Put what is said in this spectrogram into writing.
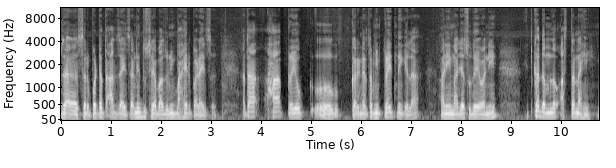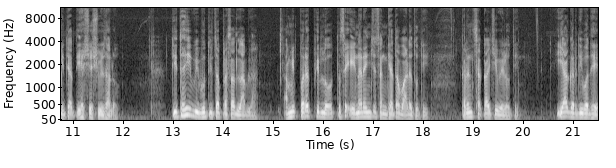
जा सरपटत आत जायचं आणि दुसऱ्या बाजूने बाहेर पडायचं. आता हा प्रयोग करण्याचा मी प्रयत्न केला आणि माझ्या सुदैवाने इतका दमलो असतानाही मी त्यात यशस्वी झालो. तिथंही विभूतीचा प्रसाद लाभला. आम्ही परत फिरलो तसे येणाऱ्यांची संख्या आता वाढत होती कारण सकाळची वेळ होती. या गर्दीमध्ये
